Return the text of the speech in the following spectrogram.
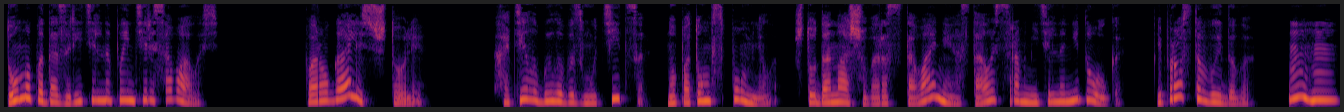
Тома подозрительно поинтересовалась. «Поругались, что ли?» Хотела было возмутиться, но потом вспомнила, что до нашего расставания осталось сравнительно недолго, и просто выдала. «Угу».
